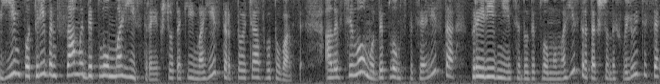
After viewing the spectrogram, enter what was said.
їм потрібен саме диплом магістра, якщо такий магістр в той час готувався. Але в цілому диплом спеціаліста прирівнюється до диплому магістра, так що не хвилюйтеся.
